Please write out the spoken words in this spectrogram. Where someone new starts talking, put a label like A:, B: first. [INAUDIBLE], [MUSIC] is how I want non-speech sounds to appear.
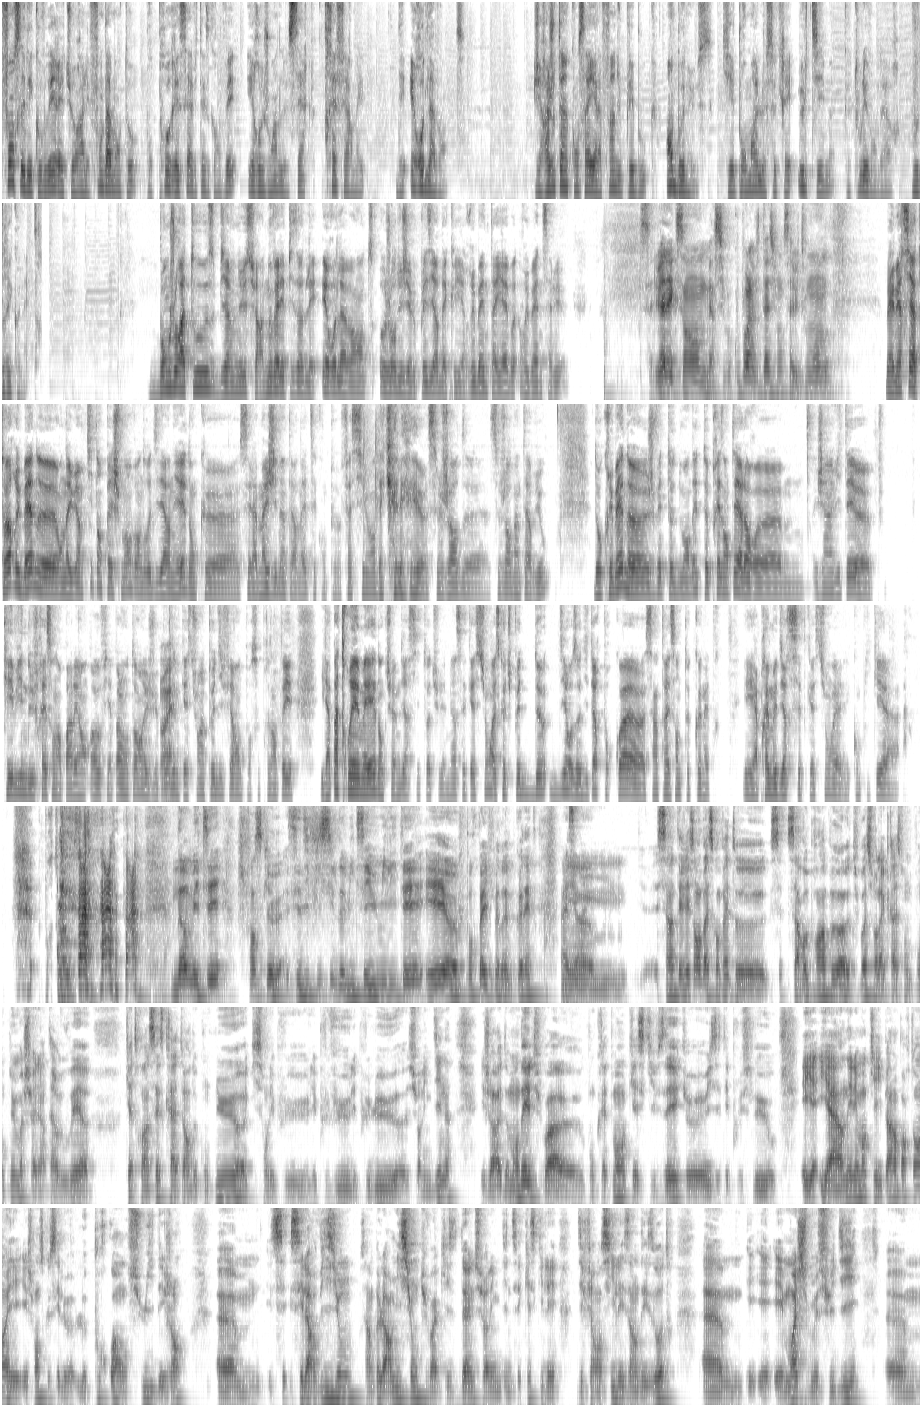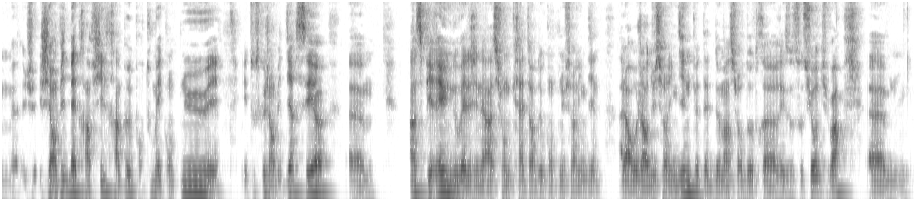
A: Fonce les découvrir et tu auras les fondamentaux pour progresser à vitesse grand V et rejoindre le cercle très fermé des héros de la vente. J'ai rajouté un conseil à la fin du playbook, en bonus, qui est pour moi le secret ultime que tous les vendeurs voudraient connaître. Bonjour à tous, bienvenue sur un nouvel épisode Les Héros de la Vente. Aujourd'hui, j'ai le plaisir d'accueillir Ruben Tayeb. Ruben, salut.
B: Salut Alexandre, merci beaucoup pour l'invitation. Salut tout le monde.
A: Ben, merci à toi, Ruben. Euh, on a eu un petit empêchement vendredi dernier, donc euh, c'est la magie d'Internet, c'est qu'on peut facilement [LAUGHS] décaler euh, ce genre de ce genre d'interview. Donc Ruben, je vais te demander de te présenter. Alors, j'ai invité Kevin Dufresne, on en parlait en off il y a pas longtemps, et je lui ai posé une question un peu différente pour se présenter. Il n'a pas trop aimé, donc tu vas me dire si toi tu l'aimes bien cette question. Est-ce que tu peux dire aux auditeurs pourquoi c'est intéressant de te connaître? Et après me dire si cette question elle est compliquée à, [LAUGHS] pour toi ou ça. [LAUGHS]
B: non, mais tu sais, je pense que c'est difficile de mixer humilité et pourquoi il faudrait me connaître. mais, c'est intéressant parce qu'en fait, euh, ça reprend un peu, euh, tu vois, sur la création de contenu. Moi, je suis allé interviewer 96 euh, créateurs de contenu qui sont les plus, les plus vus, les plus lus sur LinkedIn. Et je leur ai demandé, tu vois, concrètement, qu'est-ce qui faisait qu'ils étaient plus lus. Et il y, a un élément qui est hyper important et, je pense que c'est le, le, pourquoi on suit des gens. c'est leur vision, c'est un peu leur mission, tu vois, qui se donne sur LinkedIn. C'est qu'est-ce qui les différencie les uns des autres. Euh, et, moi, je me suis dit, euh, j'ai envie de mettre un filtre un peu pour tous mes contenus et, tout ce que j'ai envie de dire, c'est euh, inspirer une nouvelle génération de créateurs de contenu sur LinkedIn. Alors aujourd'hui sur LinkedIn, peut-être demain sur d'autres réseaux sociaux, tu vois.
